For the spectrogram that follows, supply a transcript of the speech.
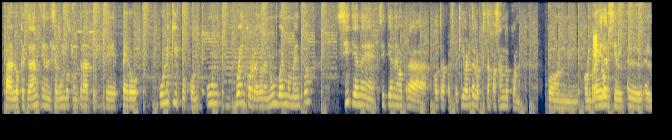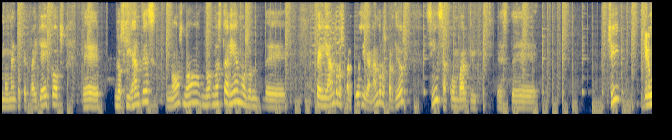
para lo que te dan en el segundo contrato. Eh, pero un equipo con un buen corredor en un buen momento sí tiene, sí tiene otra, otra perspectiva. Ahorita lo que está pasando con, con. Raiders y el, el- el momento que trae Jacobs. eh, los gigantes no, no, no, no estaríamos donde- peleando los partidos y ganando los partidos sin Saquon Barkley. Este, sí, quiero-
